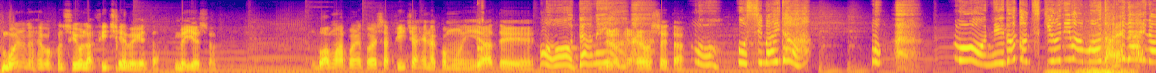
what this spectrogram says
Bueno, nos hemos conseguido la ficha de Vegeta. Belleza. Vamos a poner todas esas fichas en la comunidad de, もうダメ de よ los guerreros Z. もうおしまいだわももう二度と地球には戻れないの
